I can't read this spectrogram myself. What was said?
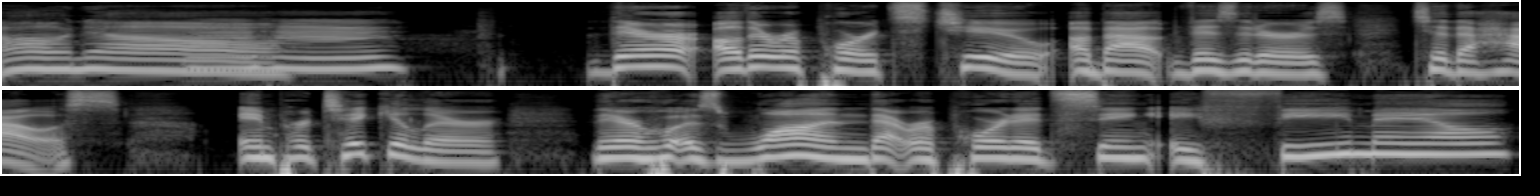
Oh no. hmm There are other reports too about visitors to the house. In particular, there was one that reported seeing a female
